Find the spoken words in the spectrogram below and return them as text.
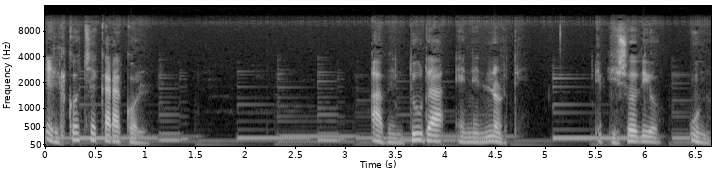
El coche caracol. Aventura en el norte. Episodio 1.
